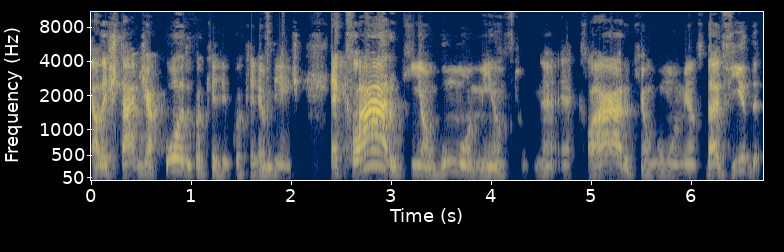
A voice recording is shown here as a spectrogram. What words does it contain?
ela está de acordo com aquele, com aquele ambiente. É claro que em algum momento, né, é claro que em algum momento da vida,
